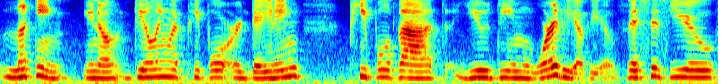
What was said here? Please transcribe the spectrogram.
looking, you know, dealing with people or dating people that you deem worthy of you. This is you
